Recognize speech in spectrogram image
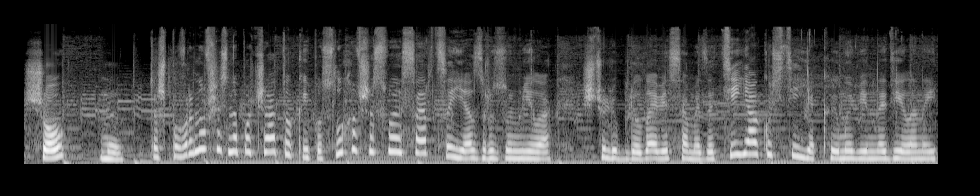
чому? Тож, повернувшись на початок і послухавши своє серце, я зрозуміла, що люблю Леві саме за ті якості, якими він наділений.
